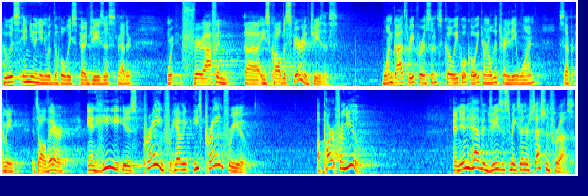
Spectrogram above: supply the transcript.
who is in union with the Holy uh, Jesus, rather, very often uh, he's called the Spirit of Jesus. One God, three persons, co equal, co eternal, the Trinity, one separate. I mean, it's all there. And he is praying for having, he's praying for you apart from you. And in heaven, Jesus makes intercession for us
